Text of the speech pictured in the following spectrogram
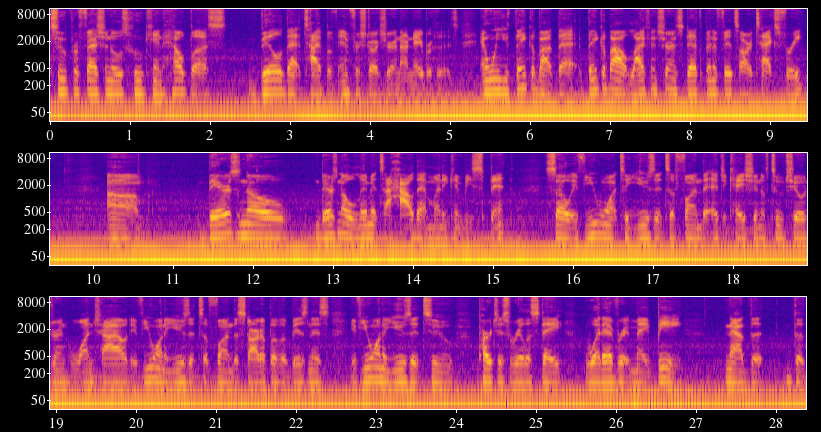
to professionals who can help us build that type of infrastructure in our neighborhoods. And when you think about that, think about life insurance death benefits are tax free. Um, there's no there's no limit to how that money can be spent. So if you want to use it to fund the education of two children, one child, if you want to use it to fund the startup of a business, if you want to use it to purchase real estate, whatever it may be, now the the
